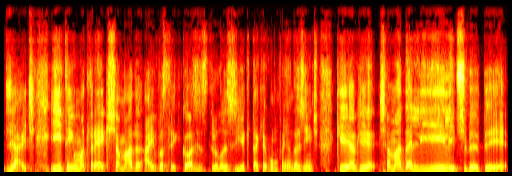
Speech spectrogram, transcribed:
de arte. E tem uma track chamada. Aí você que gosta de astrologia, que tá aqui acompanhando a gente, que é chamada Lilith, bebê.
